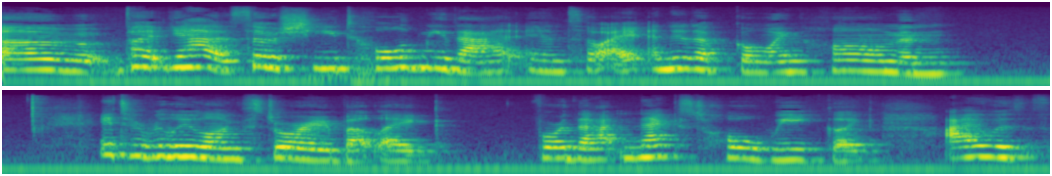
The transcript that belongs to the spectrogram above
Um, but yeah, so she told me that, and so I ended up going home, and it's a really long story, but like, for that next whole week, like, I was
